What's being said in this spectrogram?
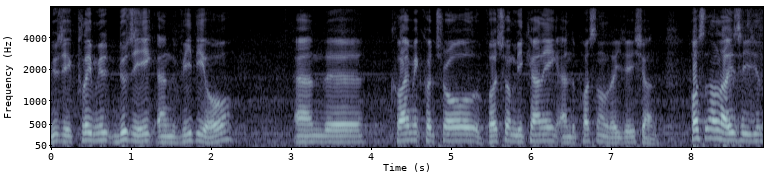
music, play mu music and video, and uh, climate control, virtual mechanic, and personalization. Personalization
